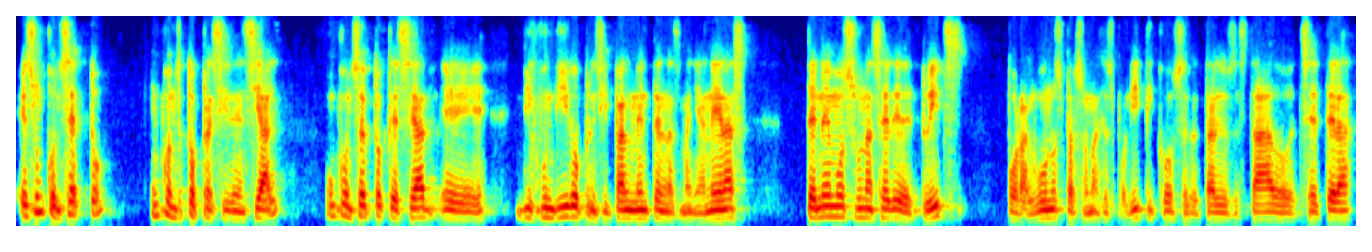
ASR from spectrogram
es un concepto, un concepto presidencial, un concepto que se ha eh, difundido principalmente en las mañaneras. Tenemos una serie de tweets por algunos personajes políticos, secretarios de Estado, etcétera,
